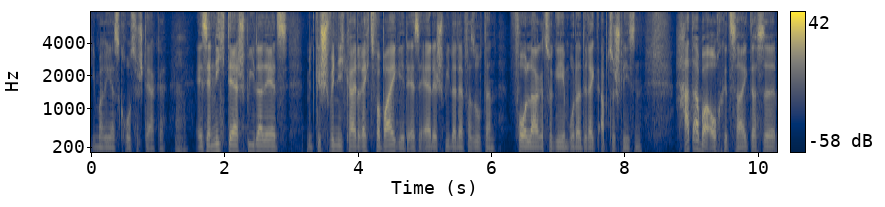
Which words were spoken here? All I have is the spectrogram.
die Marias große Stärke. Ja. Er ist ja nicht der Spieler, der jetzt mit Geschwindigkeit rechts vorbeigeht. Er ist eher der Spieler, der versucht dann Vorlage zu geben oder direkt abzuschließen. Hat aber auch gezeigt, dass sie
